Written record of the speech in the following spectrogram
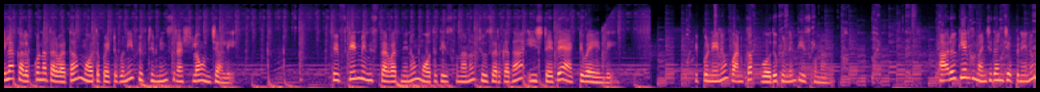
ఇలా కలుపుకున్న తర్వాత మూత పెట్టుకుని ఫిఫ్టీన్ మినిట్స్ రెస్ట్లో ఉంచాలి. ఫిఫ్టీన్ మినిట్స్ తర్వాత నేను మూత తీసుకున్నాను. చూసారు కదా ఈస్ట్ అయితే యాక్టివ్ అయ్యింది. ఇప్పుడు నేను వన్ కప్ గోధుమ పిండిని తీసుకున్నాను. ఆరోగ్యానికి మంచిదని చెప్పి నేను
